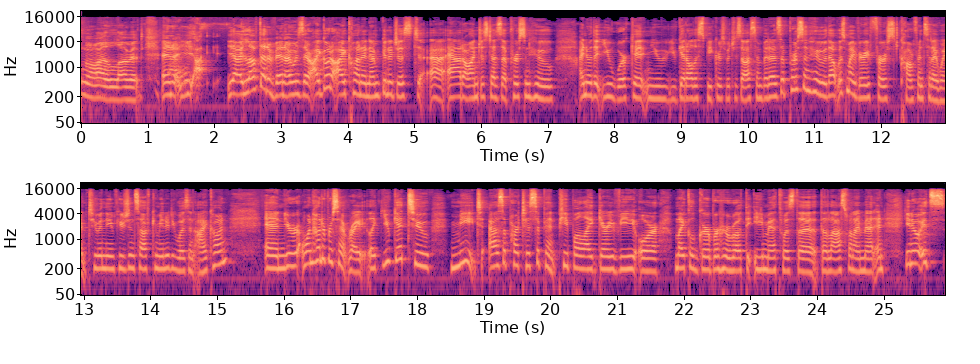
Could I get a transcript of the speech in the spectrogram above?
Oh, I love it. And Yeah, yeah, yeah, I love that event. I was there. I go to Icon, and I'm going to just uh, add on, just as a person who I know that you work it and you you get all the speakers, which is awesome. But as a person who that was my very first conference that I went to in the Infusionsoft community was an Icon, and you're 100% right. Like you get to meet as a participant people like Gary Vee or Michael Gerber, who wrote the E Myth, was the the last one I met, and you know it's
